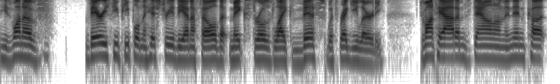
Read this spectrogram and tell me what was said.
He's one of very few people in the history of the NFL that makes throws like this with regularity. Davante Adams down on an in cut,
